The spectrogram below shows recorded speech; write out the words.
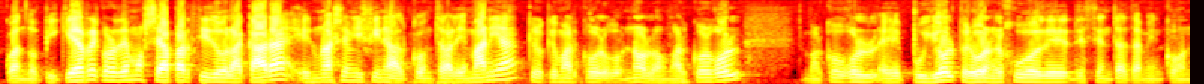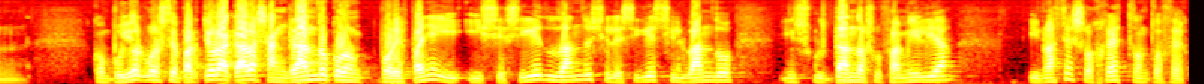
Cuando Piqué, recordemos, se ha partido la cara en una semifinal contra Alemania, creo que marcó el gol, no, lo marcó el gol, marcó el gol eh, Puyol, pero bueno, el juego de, central también con, con Puyol, pues se partió la cara sangrando por España y, se sigue dudando y se le sigue silbando, insultando a su familia y no hace esos gestos. Entonces,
